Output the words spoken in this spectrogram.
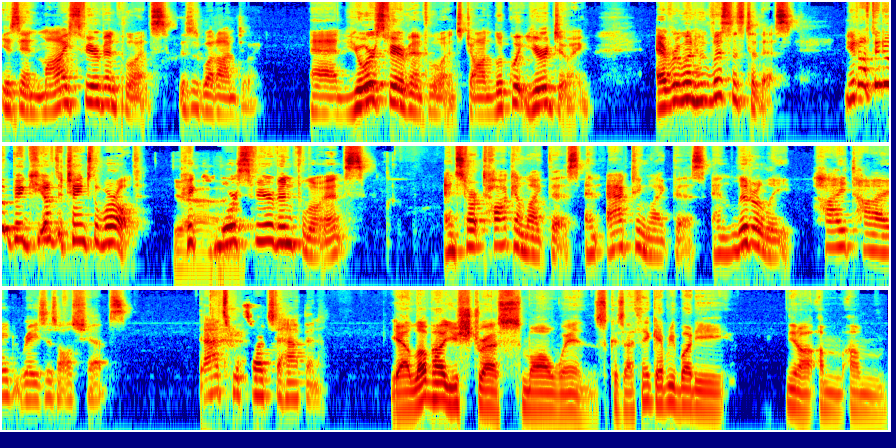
is in my sphere of influence. This is what I'm doing and your sphere of influence, John, look what you're doing. Everyone who listens to this, you don't have to do a big, you don't have to change the world. Yeah. Pick your sphere of influence and start talking like this and acting like this. And literally, high tide raises all ships. That's what starts to happen. Yeah, I love how you stress small wins because I think everybody, you know, I'm I'm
